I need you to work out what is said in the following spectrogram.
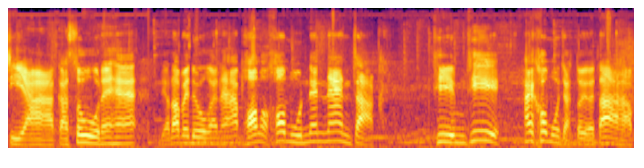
GR กาซูนะฮะ เดี๋ยวเราไปดูกันนะฮะพร้อมกับข้อมูลแน่น ๆ จากทีมที่ให้ข้อมูลจากโตโยต้าครับ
